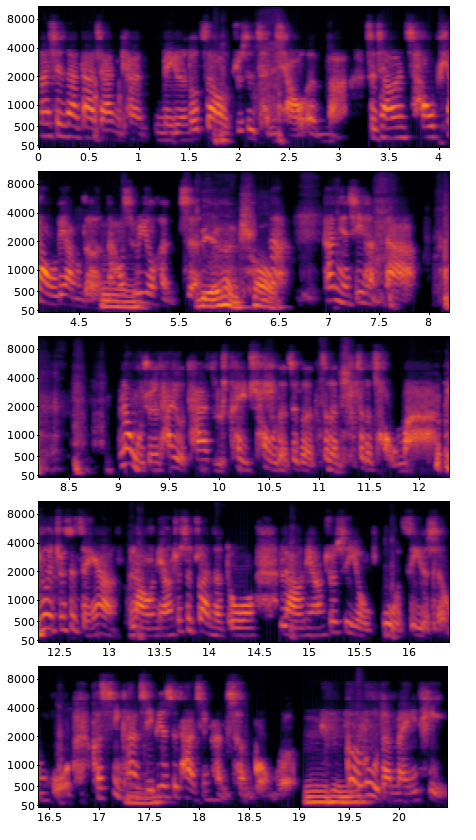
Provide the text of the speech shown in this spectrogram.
那现在大家你看每个人都知道就是陈乔恩嘛，陈乔恩超漂亮的，然后是不是又很正？脸很臭，那她年纪很大，那我觉得他有他可以凑的这个这个这个筹码啊，因为就是怎样，老娘就是赚得多，老娘就是有过我自己的生活。可是你看，即便是他已经很成功了，各路的媒体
